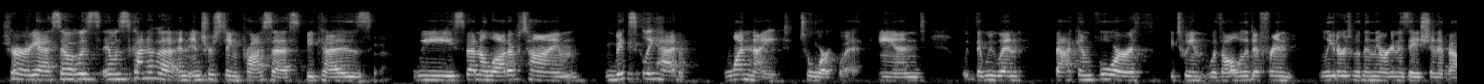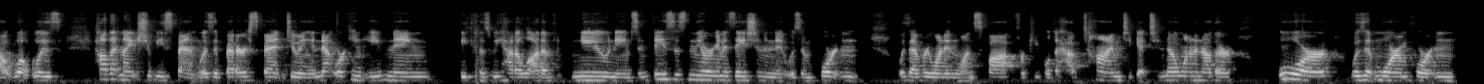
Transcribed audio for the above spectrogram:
Sure. Yeah. So it was it was kind of a, an interesting process because we spent a lot of time. Basically had one night to work with, and that we went back and forth between with all the different leaders within the organization about what was how that night should be spent. Was it better spent doing a networking evening because we had a lot of new names and faces in the organization and it was important with everyone in one spot for people to have time to get to know one another? Or was it more important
